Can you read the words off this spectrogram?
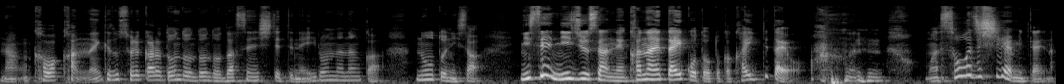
なんかわかんないけどそれからどんどんどんどん脱線しててね。いろんななんかノートにさ2023年叶えたいこととか書いてたよ。まあ掃除しれみたいな。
